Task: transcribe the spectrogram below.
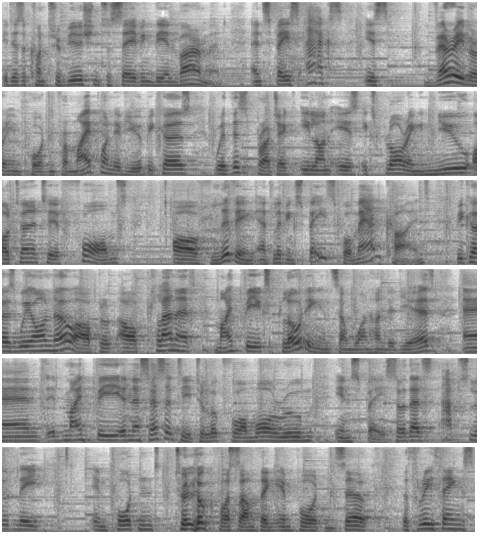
it is a contribution to saving the environment. And SpaceX is very, very important from my point of view because with this project Elon is exploring new alternative forms of living and living space for mankind because we all know our, our planet might be exploding in some 100 years and it might be a necessity to look for more room in space. So that's absolutely important to look for something important. So the three things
